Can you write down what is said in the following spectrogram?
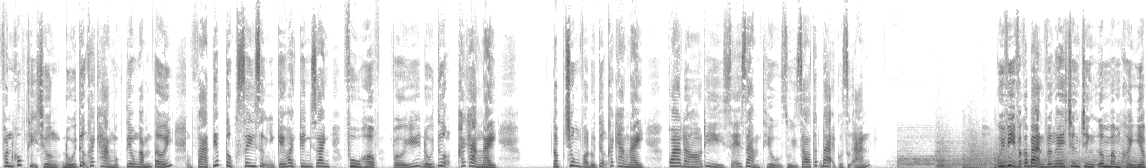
phân khúc thị trường đối tượng khách hàng mục tiêu ngắm tới và tiếp tục xây dựng những kế hoạch kinh doanh phù hợp với đối tượng khách hàng này tập trung vào đối tượng khách hàng này, qua đó thì sẽ giảm thiểu rủi ro thất bại của dự án. Quý vị và các bạn vừa nghe chương trình Ươm mầm khởi nghiệp.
